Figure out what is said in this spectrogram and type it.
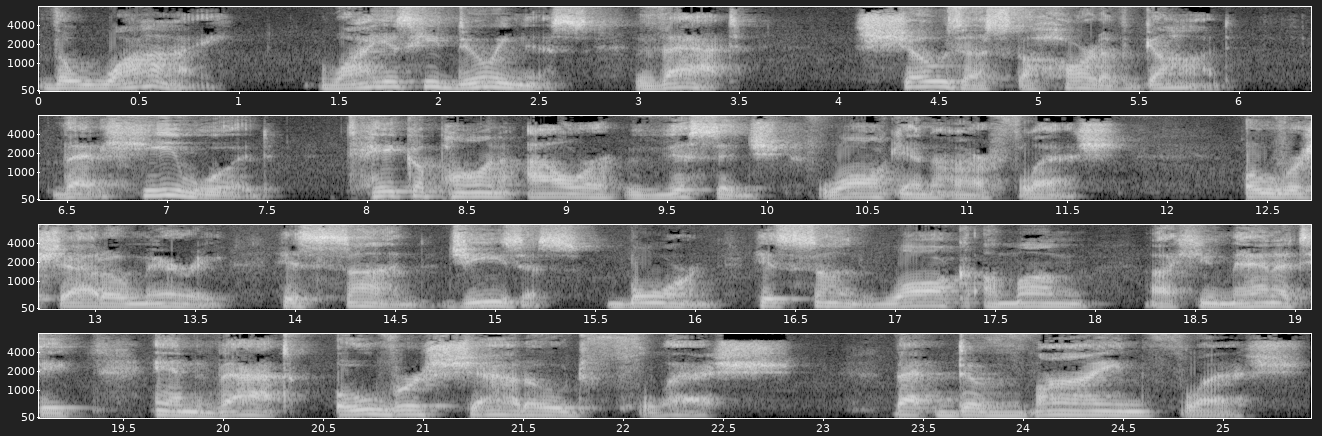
the why. Why is he doing this? That shows us the heart of God. That he would take upon our visage, walk in our flesh, overshadow Mary, his son, Jesus, born, his son, walk among uh, humanity, and that overshadowed flesh, that divine flesh,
